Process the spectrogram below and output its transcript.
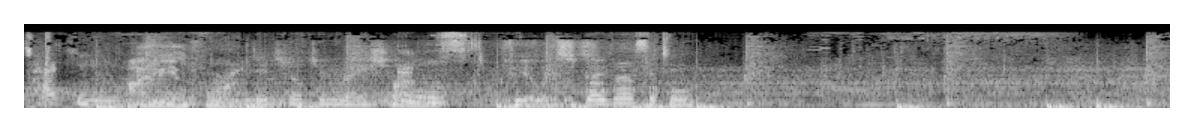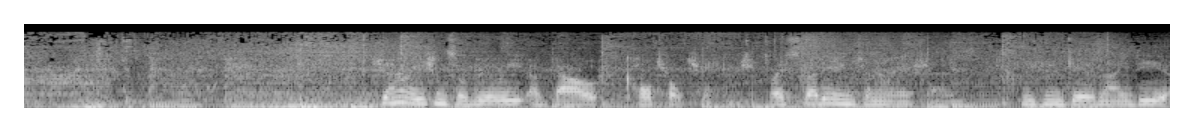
Techie. Highly informed. Digital generation. Honest. Fearless. Diversity. Generations are really about cultural change. By studying generations, we can get an idea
